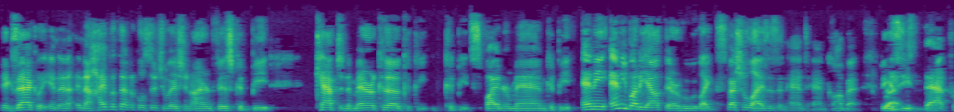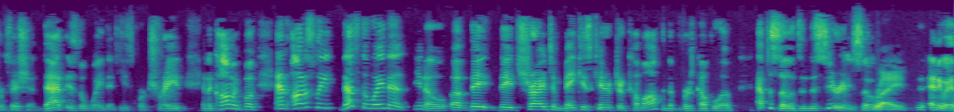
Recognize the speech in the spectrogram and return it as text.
exactly in a in a hypothetical situation, Iron Fist could beat Captain America, could could beat Spider Man, could beat any anybody out there who like specializes in hand to hand combat because Right. he's that proficient. That is the way that he's portrayed in the comic book, and honestly, that's the way that you know um, they they tried to make his character come off in the first couple of episodes in this series. So Right. anyway,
